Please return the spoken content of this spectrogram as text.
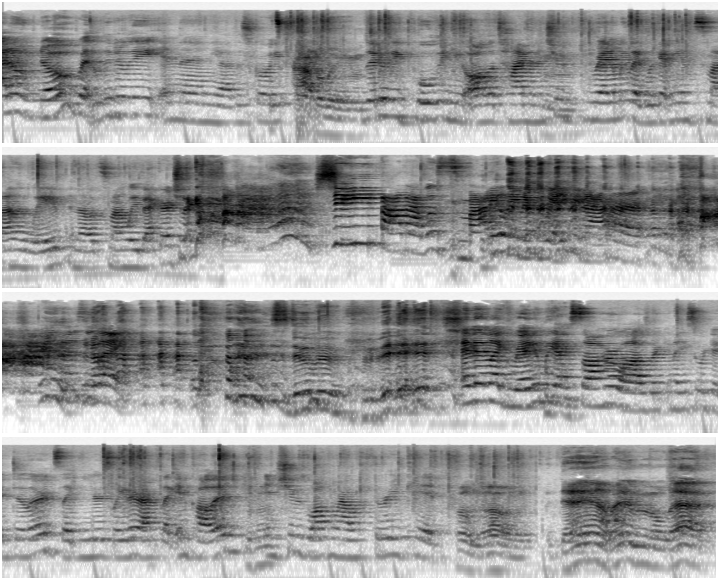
I don't know, but literally and then yeah, this girl used to like, literally bully me all the time and then she would randomly like look at me and smile and wave and I would smile and wave back at her and she's like She thought I was smiling and waving at her. and she's like Stupid bitch. And then like randomly I saw her while I was working I used to work at Dillard's like years later after like in college Mhm. and she was walking around with three kids. Oh no. Damn, I didn't remember that.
